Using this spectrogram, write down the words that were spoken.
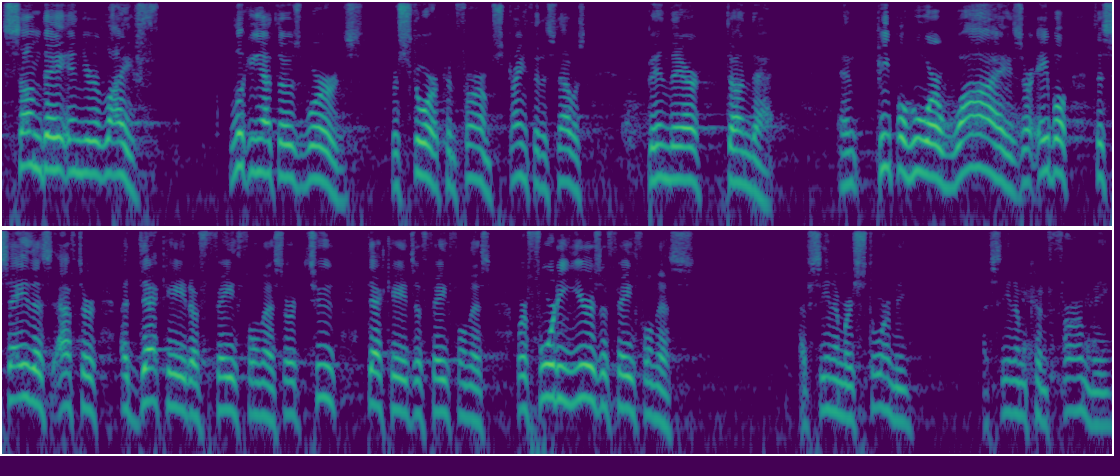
someday in your life, looking at those words restore, confirm, strengthen, establish. Been there, done that. And people who are wise are able to say this after a decade of faithfulness or two decades of faithfulness or 40 years of faithfulness. I've seen him restore me. I've seen him confirm me.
